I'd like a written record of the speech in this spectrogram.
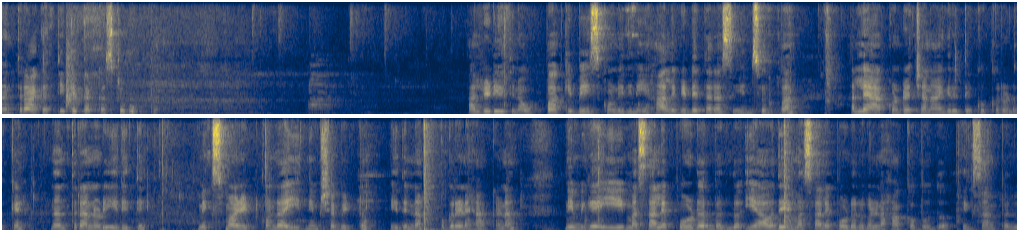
ನಂತರ ಅಗತ್ಯಕ್ಕೆ ತಕ್ಕಷ್ಟು ಉಪ್ಪು. ಆಲ್ರೆಡಿ ಇದನ್ನು ಉಪ್ಪಾಕಿ ಬೇಯಿಸ್ಕೊಂಡಿದ್ದೀನಿ ಆಲೂಗಡ್ಡೆ ಥರ ಸೇಮ್ ಸ್ವಲ್ಪ. ಅಲ್ಲೇ ಹಾಕ್ಕೊಂಡ್ರೆ ಚೆನ್ನಾಗಿರುತ್ತೆ ಕುಕ್ಕರ್ ಒಳಕ್ಕೆ. ನಂತರ ನೋಡಿ ಈ ರೀತಿ ಮಿಕ್ಸ್ ಮಾಡಿ ಇಟ್ಕೊಂಡು ಐದು ನಿಮಿಷ ಬಿಟ್ಟು ಇದನ್ನು ಒಗ್ಗರಣೆ ಹಾಕೋಣ. ನಿಮಗೆ ಈ ಮಸಾಲೆ ಪೌಡರ್ ಬದಲು ಯಾವುದೇ ಮಸಾಲೆ ಪೌಡರ್ಗಳನ್ನ ಹಾಕೋಬೋದು. ಎಕ್ಸಾಂಪಲ್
